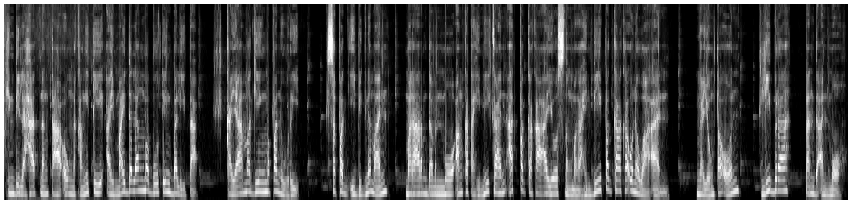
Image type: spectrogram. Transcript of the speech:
hindi lahat ng taong nakangiti ay may dalang mabuting balita. Kaya maging mapanuri. Sa pag-ibig naman, mararamdaman mo ang katahimikan at pagkakaayos ng mga hindi pagkakaunawaan. Ngayong taon, Libra, tandaan mo,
